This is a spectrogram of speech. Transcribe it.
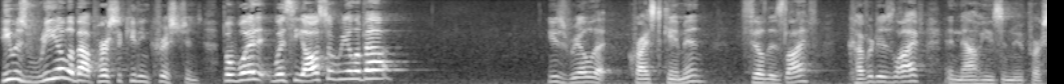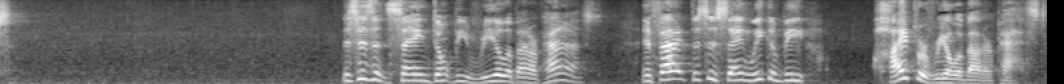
He was real about persecuting Christians. But what was he also real about? He was real that Christ came in, filled his life, covered his life, and now he's a new person. This isn't saying don't be real about our past. In fact, this is saying we can be hyper real about our past.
